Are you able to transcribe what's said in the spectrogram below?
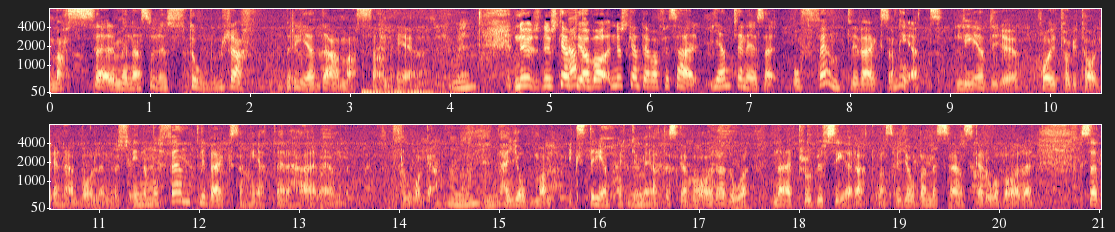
massor. Men alltså den stora breda massan är... Mm. Nu, nu, ska inte jag vara, nu ska inte jag vara för så här. Egentligen är det så här, offentlig verksamhet leder ju, har ju tagit tag i den här bollen nu. Så inom offentlig verksamhet är det här en fråga. Mm, Det här jobbar man extremt mycket med att det ska vara då närproducerat. Man ska jobba med svenska råvaror. Så att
